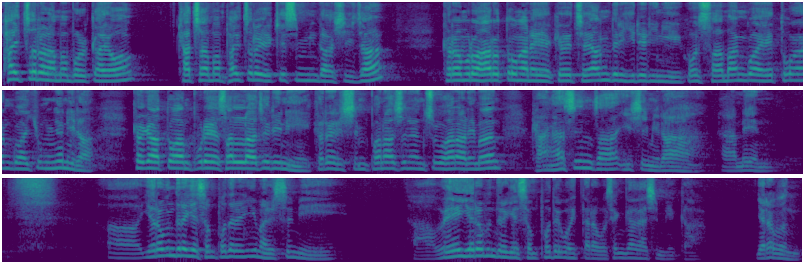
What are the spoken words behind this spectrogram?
8절을 한번 볼까요? 같이 한번 8절을 읽겠습니다. 시작. 그러므로 하루 동안에 그 재앙들이 이르리니 곧 사망과 해통함과 흉년이라 그가 또한 불에 살라지리니 그를 심판하시는 주 하나님은 강하신 자이심이라. 아멘. 어, 여러분들에게 선포되는 이 말씀이 아, 왜 여러분들에게 선포되고 있다고 생각하십니까? 여러분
